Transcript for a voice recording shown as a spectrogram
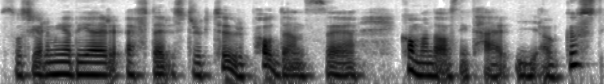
sociala medier efter Strukturpoddens eh, kommande avsnitt här i augusti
